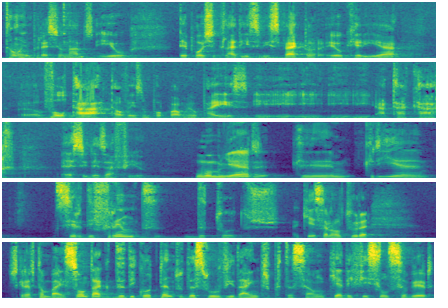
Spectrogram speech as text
tão impressionados. Eu, depois de Clarice Lispector, eu queria uh, voltar, talvez, um pouco ao meu país e, e, e, e atacar esse desafio. Uma mulher que queria ser diferente de todos. Aqui, a certa altura, Escreve também: Sontag dedicou tanto da sua vida à interpretação que é difícil saber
